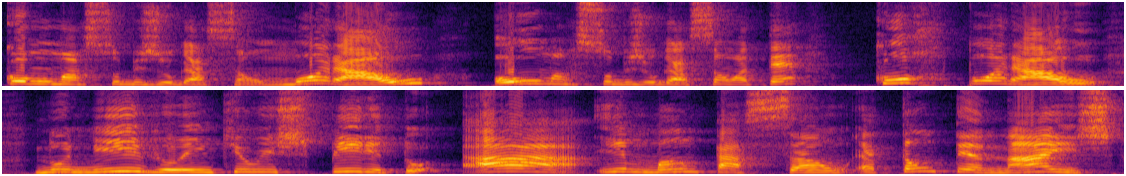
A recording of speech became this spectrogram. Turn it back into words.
como uma subjugação moral ou uma subjugação até corporal, no nível em que o espírito, a imantação é tão tenaz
